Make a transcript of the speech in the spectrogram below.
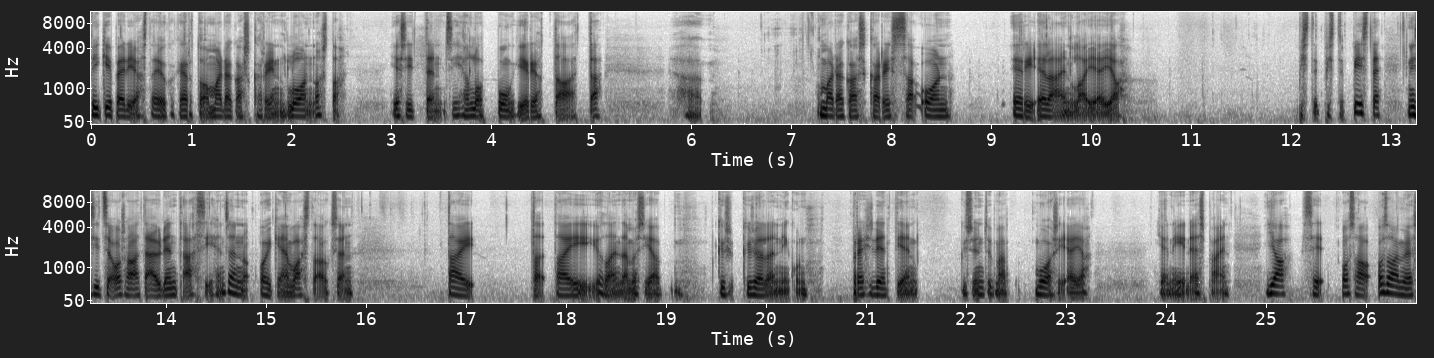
Wikipediasta, joka kertoo Madagaskarin luonnosta. Ja sitten siihen loppuun kirjoittaa, että Madagaskarissa on eri eläinlajeja, piste, piste, piste, niin sitten se osaa täydentää siihen sen oikean vastauksen. Tai, ta, tai jotain tämmöisiä kys, kysellä niin kuin presidenttien kysyntymävuosia ja, ja niin edespäin. Ja se osaa, osaa myös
